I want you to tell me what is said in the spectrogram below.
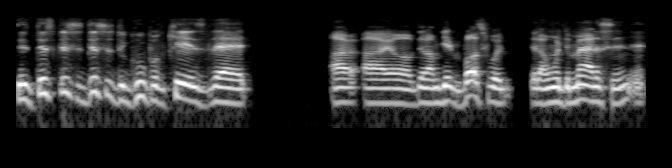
This this is this is the group of kids that I I uh, that I'm getting bus with that I went to Madison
